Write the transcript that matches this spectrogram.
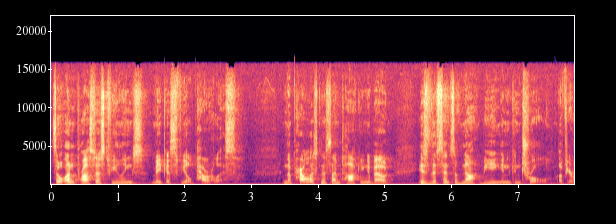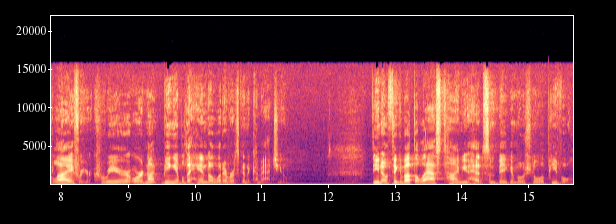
So, unprocessed feelings make us feel powerless. And the powerlessness I'm talking about is the sense of not being in control of your life or your career or not being able to handle whatever is going to come at you. You know, think about the last time you had some big emotional upheaval.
